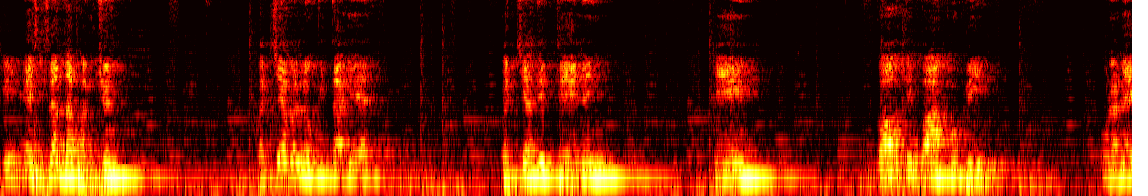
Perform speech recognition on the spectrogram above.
ਕਿ ਇਸ ਤਰ੍ਹਾਂ ਦਾ ਫੰਕਸ਼ਨ ਬੱਚਿਆਂ ਵੱਲੋਂ ਕੀਤਾ ਗਿਆ ਹੈ। ਬੱਚਿਆਂ ਦੀ ਟ੍ਰੇਨਿੰਗ ਟੀਮ ਬਹੁਤ ਹੀ ਬਾਖੂਬੀ ਉਹਨਾਂ ਨੇ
